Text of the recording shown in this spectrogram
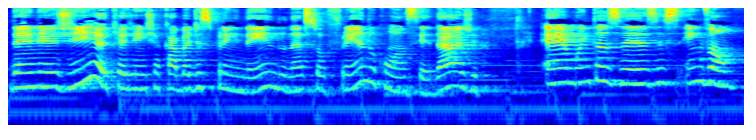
da energia que a gente acaba desprendendo, né, sofrendo com ansiedade, é muitas vezes em vão.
